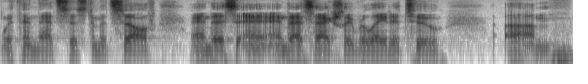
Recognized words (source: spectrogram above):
within that system itself, and this and, and that's actually related to um,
